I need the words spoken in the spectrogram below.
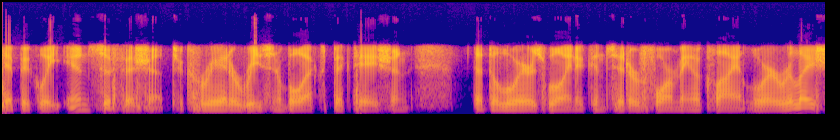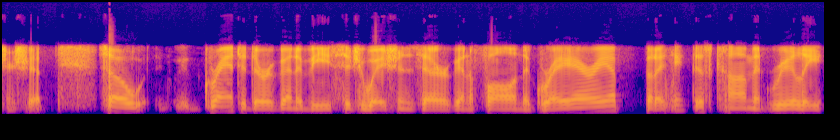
typically insufficient to create a reasonable expectation that the lawyer is willing to consider forming a client lawyer relationship. So, granted, there are going to be situations that are going to fall in the gray area, but I think this comment really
